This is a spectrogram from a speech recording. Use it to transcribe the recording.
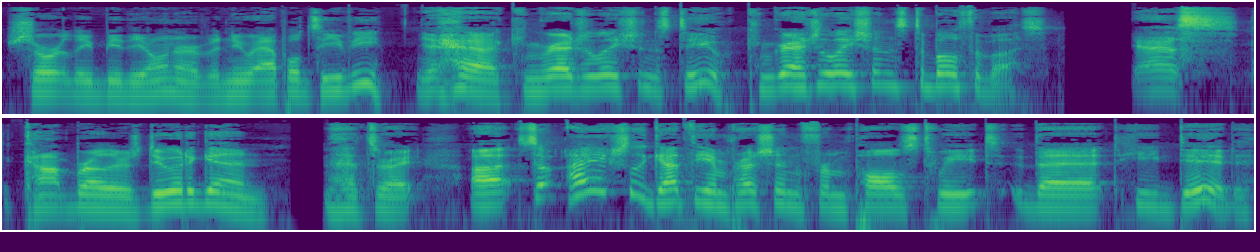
shortly be the owner of a new Apple TV. Yeah, congratulations to you. Congratulations to both of us. Yes, the Comp Brothers do it again. That's right. Uh, so I actually got the impression from Paul's tweet that he did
